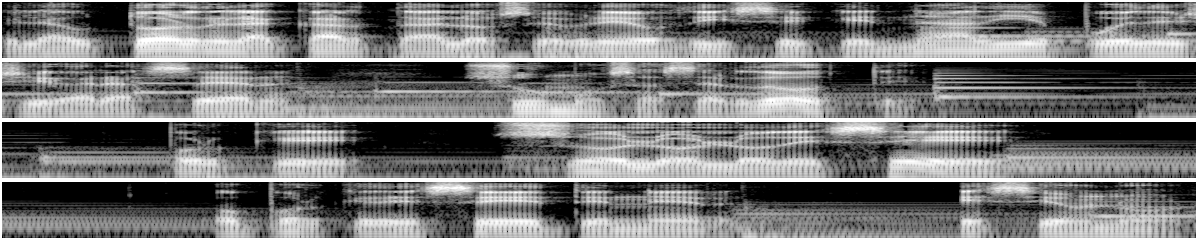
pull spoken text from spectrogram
El autor de la carta a los hebreos dice que nadie puede llegar a ser sumo sacerdote porque solo lo desee o porque desee tener ese honor.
